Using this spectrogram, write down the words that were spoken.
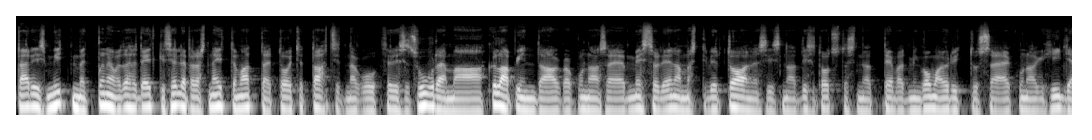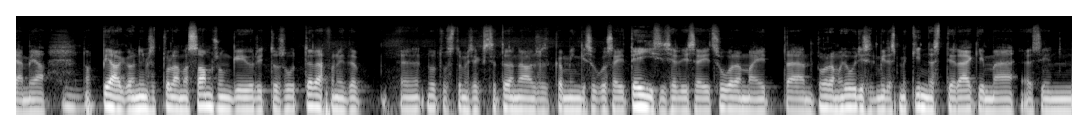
päris mitmed põnevad asjad jäidki sellepärast näitamata, et tootjad tahtsid nagu sellise suurema kõlapinda, aga kuna see mess oli enamasti virtuaalne, siis nad lihtsalt otsustasid, nad teevad mingi oma ürituse kunagi hiljem ja mm. noh, peagi on ilmselt tulemas Samsungi üritus uut telefonide äh, tutvustamiseks ja tõenäoliselt ka mingisuguseid teisi selliseid suuremaid, äh, suuremaid uudiseid, millest me kindlasti räägime siin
